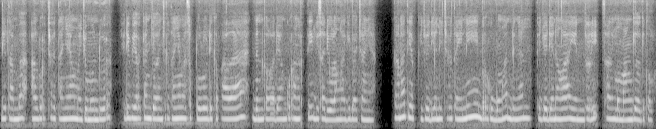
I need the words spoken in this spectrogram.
ditambah alur ceritanya yang maju mundur. Jadi biarkan jalan ceritanya masuk dulu di kepala, dan kalau ada yang kurang ngerti bisa diulang lagi bacanya. Karena tiap kejadian di cerita ini berhubungan dengan kejadian yang lain, jadi saling memanggil gitu loh.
